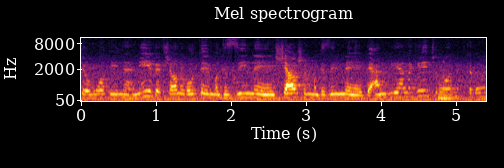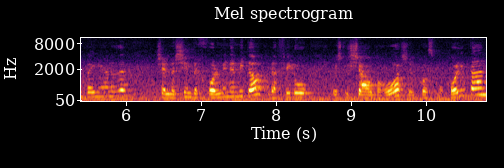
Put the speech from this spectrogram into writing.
שאומרות הנה אני, ואפשר לראות אה, מגזין, אה, שער של מגזין באנגליה נגיד, שמאוד Mhm. מתקדמת בעניין הזה, של נשים בכל מיני מידות, ואפילו יש לי שער בראש של קוסמופוליטן,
